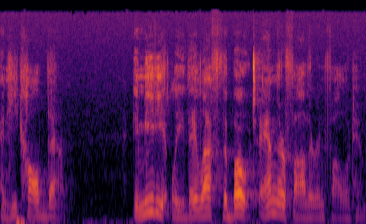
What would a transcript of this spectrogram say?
and he called them. Immediately they left the boat and their father and followed him.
